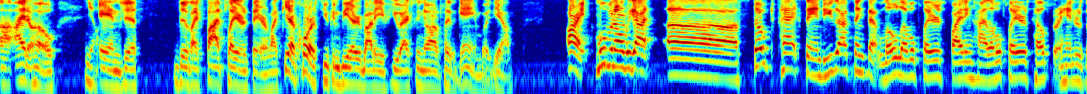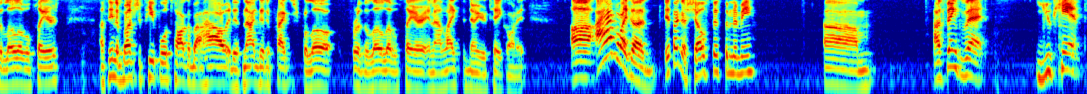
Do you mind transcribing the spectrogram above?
uh, Idaho Yeah. and just there's like five players there. Like, yeah, of course you can beat everybody if you actually know how to play the game. But yeah. All right, moving on. We got uh Stoked Pack saying, "Do you guys think that low level players fighting high level players helps or hinders the low level players?" I've seen a bunch of people talk about how it is not good to practice for low for the low level player, and I'd like to know your take on it. Uh, I have like a it's like a shelf system to me. Um, I think that you can't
